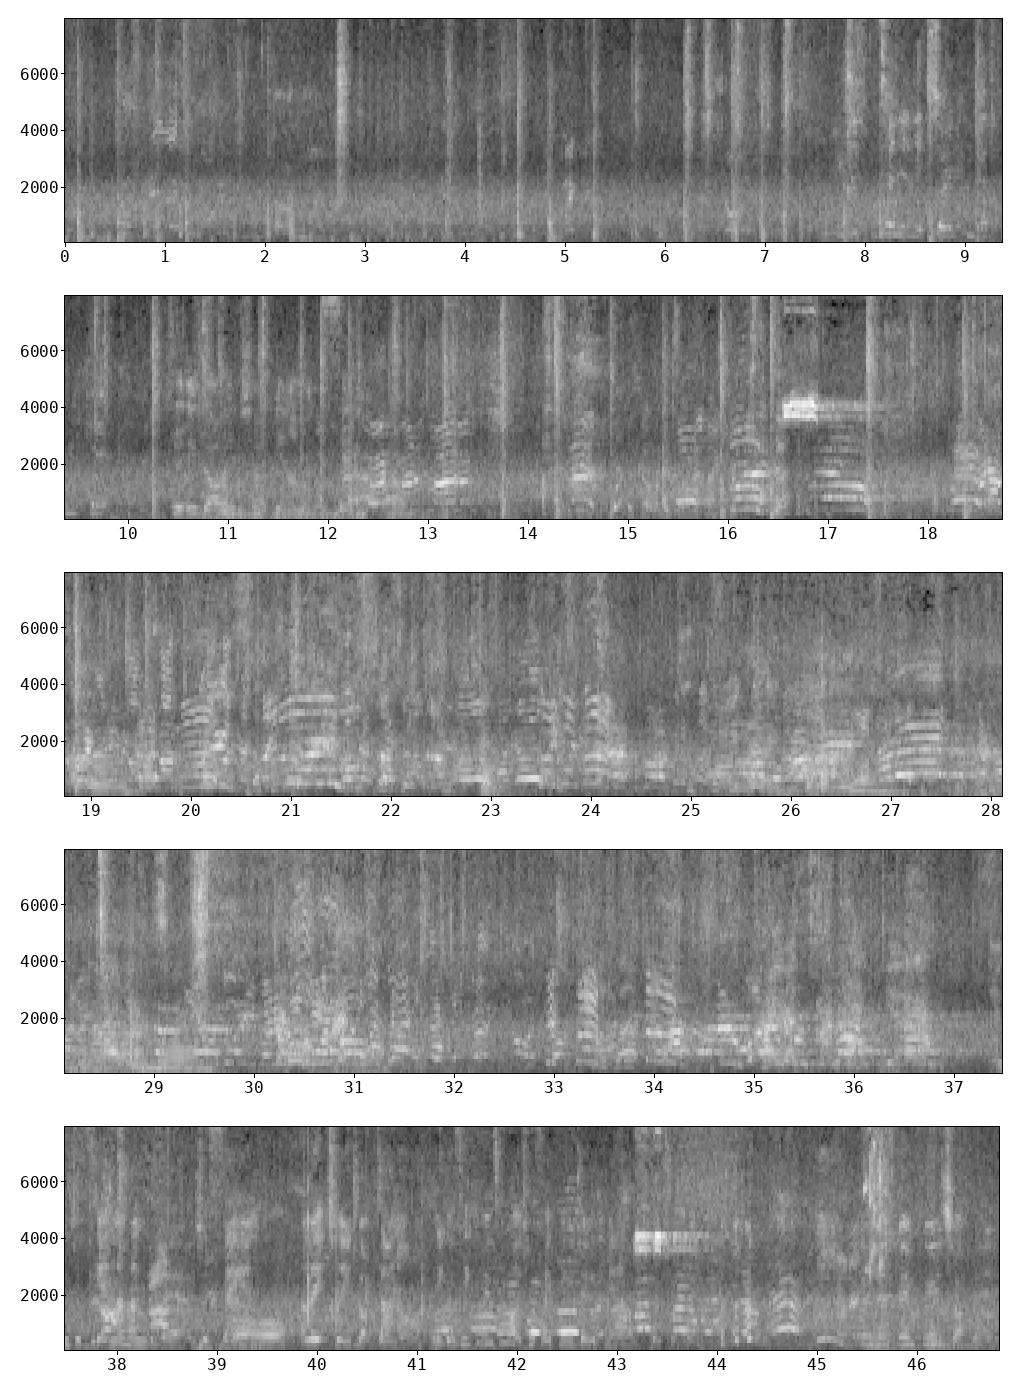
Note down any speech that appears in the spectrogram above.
$80 shopping. I'm going to say that. um, like, And just getting the hang of it. I was just saying, Oh. I literally dropped Dan off and he goes, Are you coming to watch? I was like, Are you joking? I have to go shopping. We've just been food shopping.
